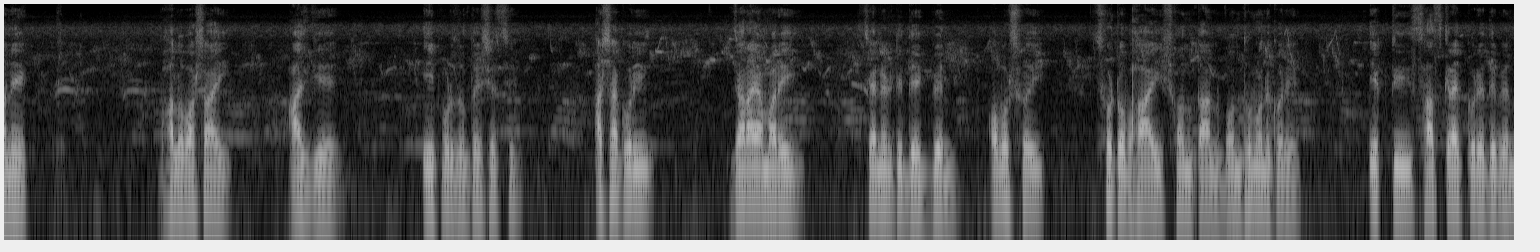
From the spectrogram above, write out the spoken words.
অনেক ভালোবাসায় আজকে এই পর্যন্ত এসেছে। আশা করি যারাই আমার এই চ্যানেলটি দেখবেন। অবশ্যই ছোট ভাই, সন্তান, বন্ধু মনে করে একটি সাবস্ক্রাইব করে দেবেন,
